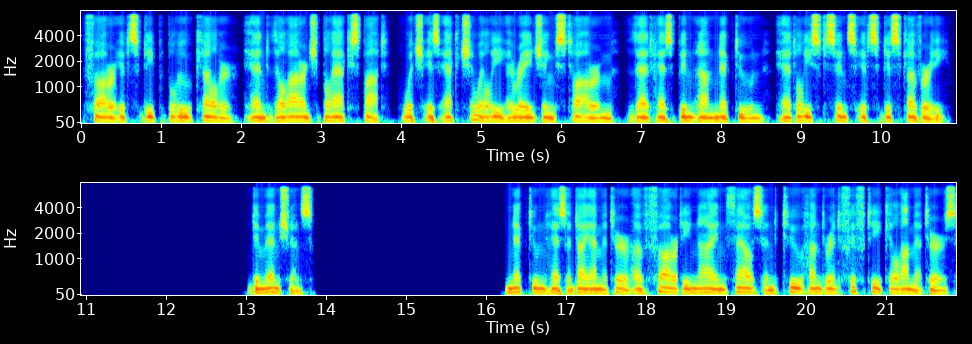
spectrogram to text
for its deep blue color and the large black spot, which is actually a raging storm that has been on Neptune at least since its discovery. Dimensions Neptune has a diameter of 49,250 kilometers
